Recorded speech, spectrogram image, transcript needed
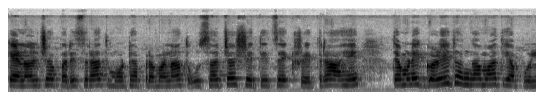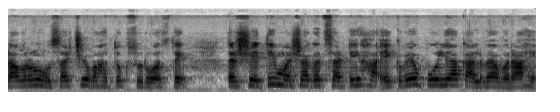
कॅनॉलच्या परिसरात मोठ्या प्रमाणात ऊसाच्या शेतीचे क्षेत्र आहे. त्यामुळे गळीत हंगामात या पुलावरून ऊसाची वाहतूक सुरू असते. तर शेती मशागतसाठी हा एकमेव पूल या कालव्यावर आहे.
